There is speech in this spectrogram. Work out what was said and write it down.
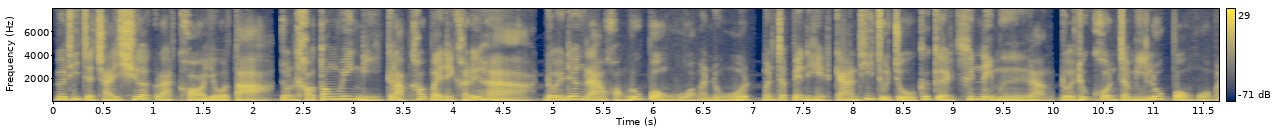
เพื่อที่จะใช้เชือกรัดคอโยตะ จนเขาต้องวิ่งหนีกลับเข้าไปในคฤหาสน์โดยเรื่องราวของลูกโป่งหัวมนุษย์ มันจะเป็นเหตุการณ์ที่จู่ๆก็เกิดขึ้นในเมือง โดยทุกคนจะมีลูกโป่งหัวม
